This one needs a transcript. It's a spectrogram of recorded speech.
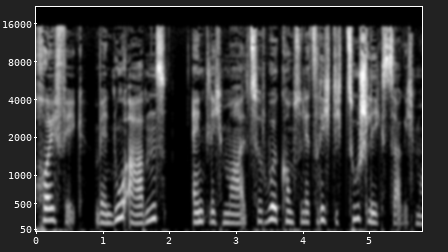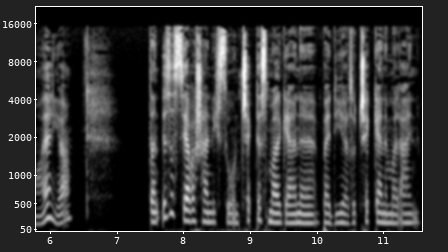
Häufig, wenn du abends endlich mal zur Ruhe kommst und jetzt richtig zuschlägst, sage ich mal, ja, dann ist es sehr wahrscheinlich so, und check das mal gerne bei dir, also check gerne mal ein,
